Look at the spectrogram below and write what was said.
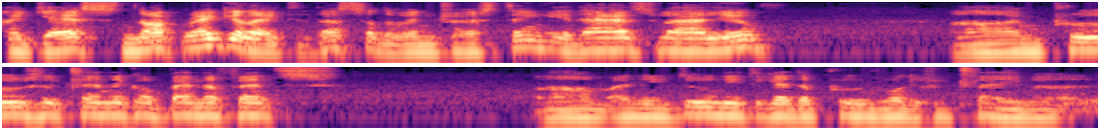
I guess, not regulated. That's sort of interesting. It adds value, uh, improves the clinical benefits, um, and you do need to get approval if you claim uh,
